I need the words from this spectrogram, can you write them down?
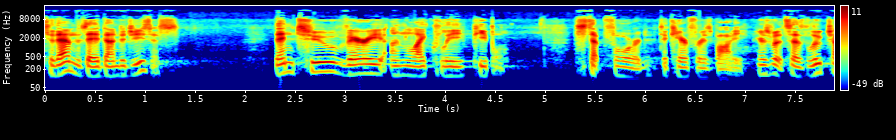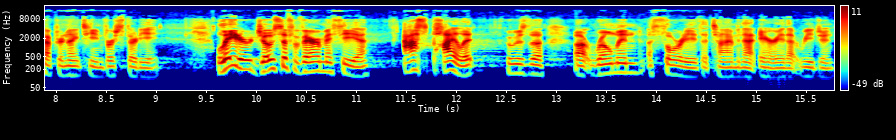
to them that they had done to Jesus. Then two very unlikely people stepped forward to care for his body. Here's what it says Luke chapter 19, verse 38. Later, Joseph of Arimathea asked Pilate, who was the uh, Roman authority at the time in that area, that region,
